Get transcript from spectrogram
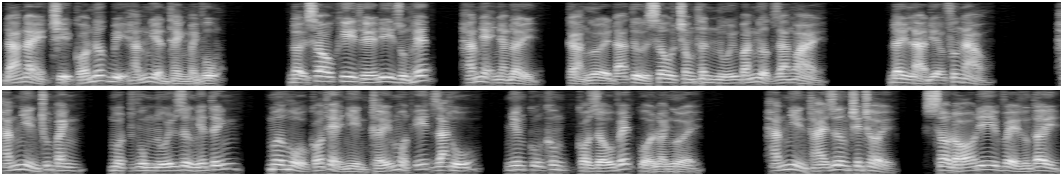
đá này chỉ có nước bị hắn nghiền thành mảnh vụn. Đợi sau khi thế đi dùng hết, hắn nhẹ nhàng đẩy cả người đã từ sâu trong thân núi bắn ngược ra ngoài. Đây là địa phương nào? Hắn nhìn chung quanh, một vùng núi rừng yên tĩnh, mơ hồ có thể nhìn thấy một ít dã thú, nhưng cũng không có dấu vết của loài người. Hắn nhìn thái dương trên trời, sau đó đi về hướng tây.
